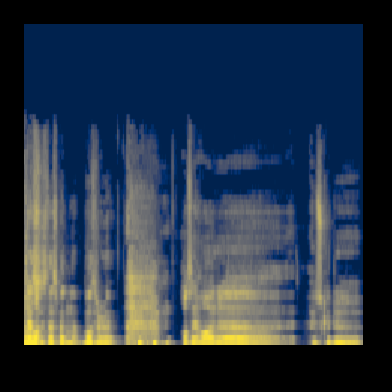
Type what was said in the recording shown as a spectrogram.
Jeg Jeg syns det er spennende. Hva tror du? Altså, jeg har eh, Husker du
